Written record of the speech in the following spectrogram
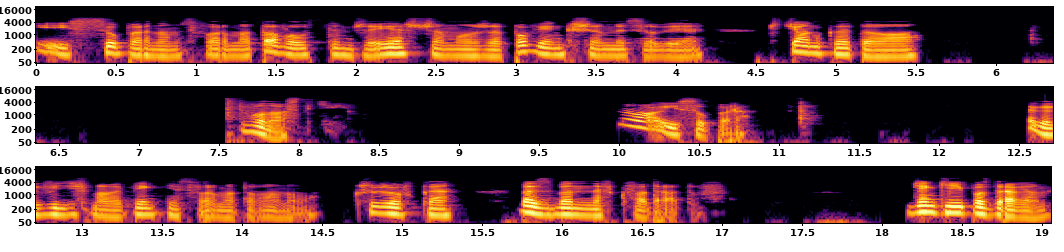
I super nam sformatował, z tym, że jeszcze może powiększymy sobie czcionkę do dwunastki. No i super. Tak jak widzisz, mamy pięknie sformatowaną krzyżówkę, bez zbędnych kwadratów. Dzięki i pozdrawiam.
